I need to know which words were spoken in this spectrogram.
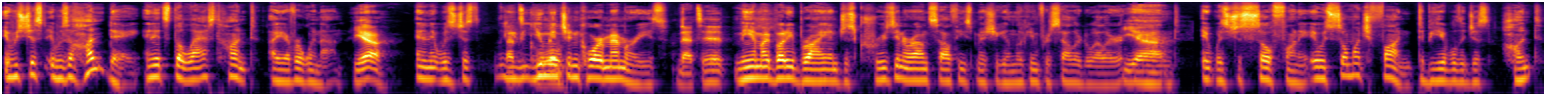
It was just, it was a hunt day. And it's the last hunt I ever went on. Yeah. And it was just, you, That's you mentioned core memories. That's it. Me and my buddy Brian just cruising around Southeast Michigan looking for Cellar Dweller. Yeah. And it was just so funny. It was so much fun to be able to just hunt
